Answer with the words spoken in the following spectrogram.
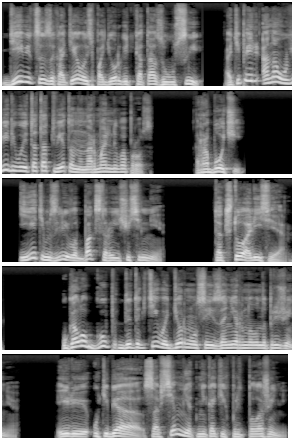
Девице захотелось подергать кота за усы, а теперь она увиливает от ответа на нормальный вопрос. Рабочий. И этим злило Бакстера еще сильнее. «Так что, Алисия?» Уголок губ детектива дернулся из-за нервного напряжения. Или у тебя совсем нет никаких предположений?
